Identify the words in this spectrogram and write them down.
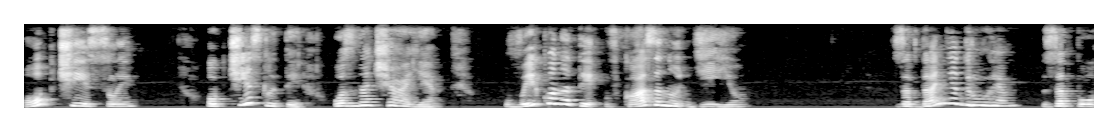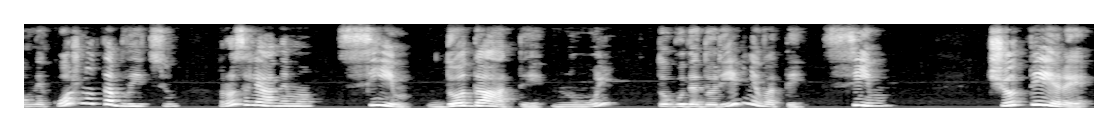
Обчисли. Обчислити означає виконати вказану дію. Завдання друге. Заповни кожну таблицю. Розглянемо 7 додати 0, то буде дорівнювати 7. 4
